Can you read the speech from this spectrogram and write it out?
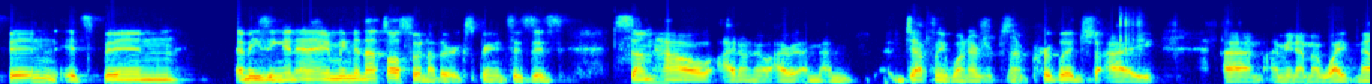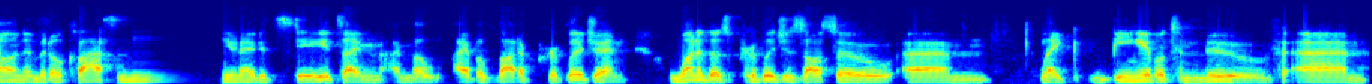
been it's been amazing. And, and i mean and that's also another experience is, is somehow i don't know I, am I'm definitely 100% privileged. I um, i mean i'm a white male in the middle class in the united states. I'm i'm a, i have a lot of privilege. And one of those privileges also um, like being able to move um,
